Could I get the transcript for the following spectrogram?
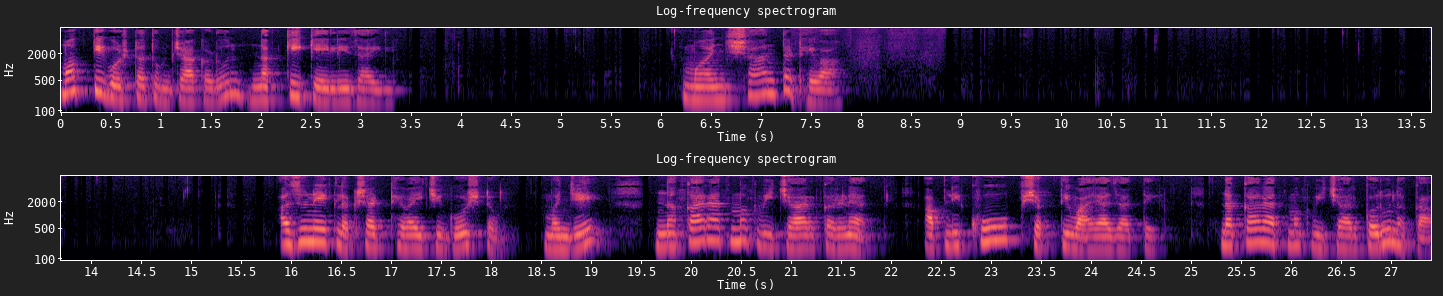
मग ती गोष्ट तुमच्याकडून नक्की केली जाईल. मन शांत ठेवा. अजून एक लक्षात ठेवायची गोष्ट म्हणजे नकारात्मक विचार करण्यात आपली खूप शक्ती वाया जाते. नकारात्मक विचार करू नका.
